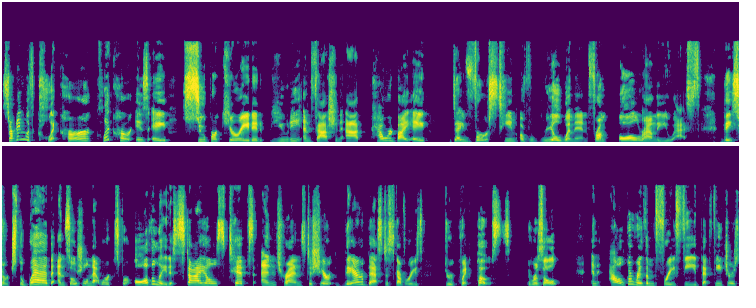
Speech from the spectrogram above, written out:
Starting with ClickHer, ClickHer is a super curated beauty and fashion app powered by a diverse team of real women from all around the US. They search the web and social networks for all the latest styles, tips, and trends to share their best discoveries through quick posts. The result? An algorithm free feed that features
